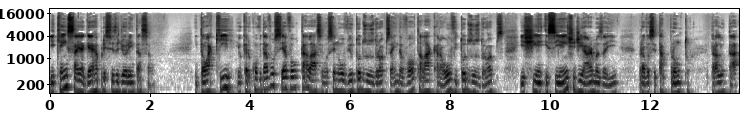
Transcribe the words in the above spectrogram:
e quem sai à guerra precisa de orientação. Então aqui eu quero convidar você a voltar lá. Se você não ouviu todos os drops ainda, volta lá, cara. Ouve todos os drops e, e se enche de armas aí para você estar tá pronto para lutar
